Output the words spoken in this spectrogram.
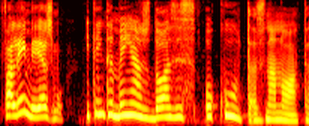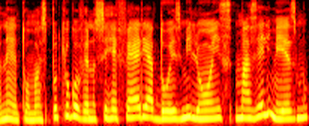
Falei mesmo. E tem também as doses ocultas na nota, né, Thomas? Porque o governo se refere a 2 milhões, mas ele mesmo,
